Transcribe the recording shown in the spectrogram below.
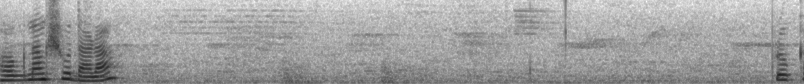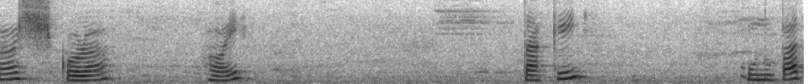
ভগ্নাংশ দ্বারা প্রকাশ করা হয় তাকেই অনুপাত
